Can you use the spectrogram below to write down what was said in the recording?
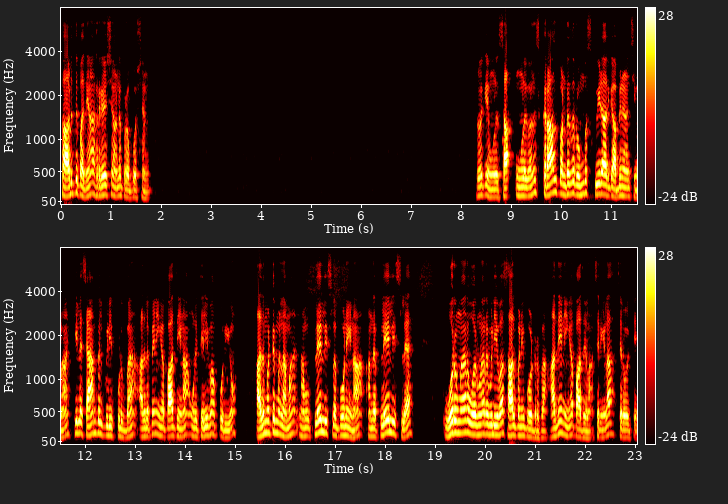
ஸோ அடுத்து பார்த்தீங்கன்னா ரேஷியோ அண்ட் ப்ரொபோஷன் ஓகே உங்களுக்கு சா உங்களுக்கு வந்து ஸ்க்ரால் பண்ணுறது ரொம்ப ஸ்பீடாக இருக்குது அப்படின்னு நினச்சிங்கன்னா கீழே சாம்பிள் பிடிஎஃப் கொடுப்பேன். அதில் போய் நீங்கள் பார்த்தீங்கன்னா உங்களுக்கு தெளிவாக புரியும். அது மட்டும் இல்லாமல் நம்ம பிளேலிஸ்ட்டில் போனீங்கன்னா அந்த பிளேலிஸ்ட்டில் ஒரு மணி நேரம் ஒரு மணி நேரம் வீடியோவாக சால்வ் பண்ணி போட்டிருப்பேன். அதையும் நீங்கள் பார்த்துக்கலாம் சரிங்களா? சரி ஓகே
